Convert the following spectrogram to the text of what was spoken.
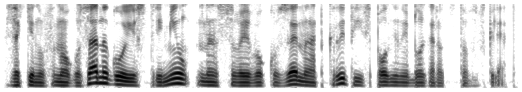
закинув ногу за ногу и устремил на своего кузена открытый, исполненный благородства взгляд.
